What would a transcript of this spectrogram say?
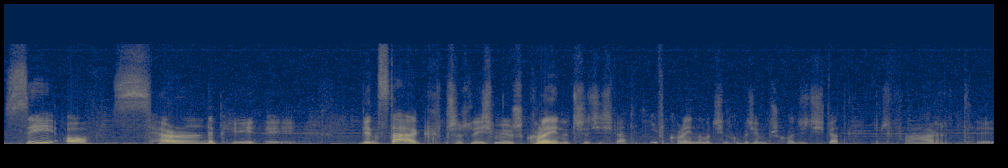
Sea of Serendipity. Więc tak, przeszliśmy już kolejny, trzeci świat i w kolejnym odcinku będziemy przechodzić świat czwarty.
